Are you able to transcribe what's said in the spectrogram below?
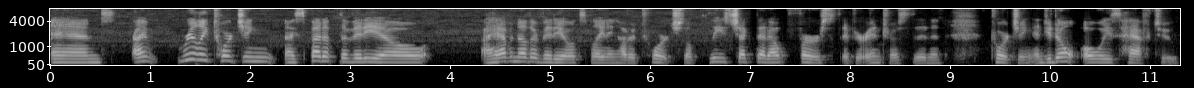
And I'm really torching. I sped up the video. I have another video explaining how to torch, so please check that out first if you're interested in torching, and you don't always have to.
